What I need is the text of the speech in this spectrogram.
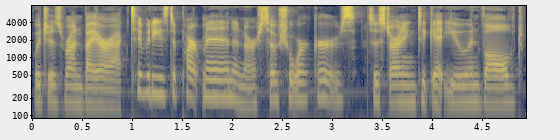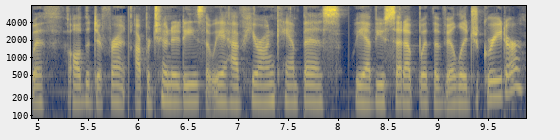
which is run by our activities department and our social workers. So, starting to get you involved with all the different opportunities that we have here on campus. We have you set up with a village greeter,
